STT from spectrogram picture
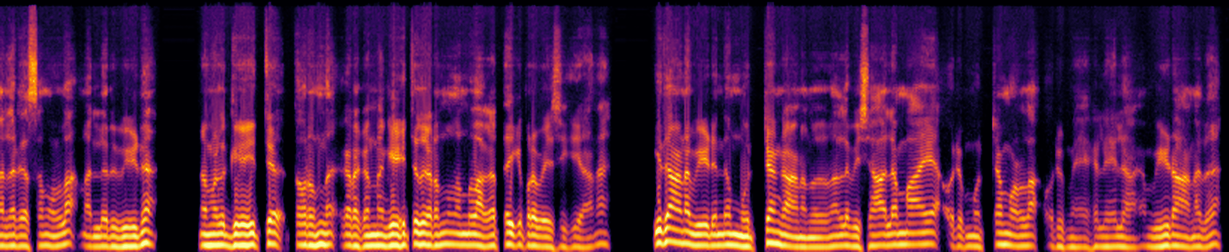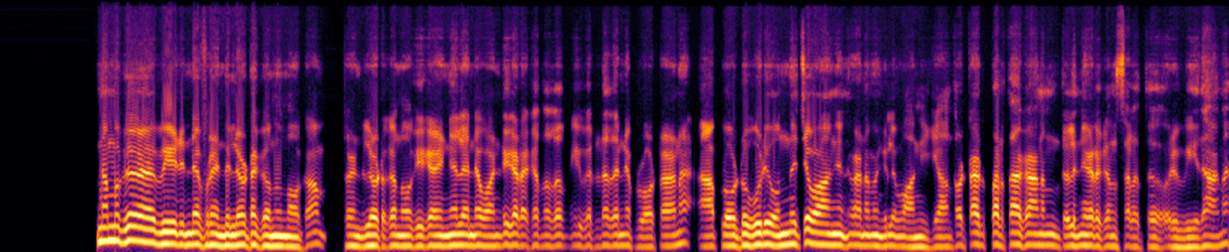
നല്ല രസമുള്ള നല്ലൊരു വീട്. നമ്മൾ ഗേറ്റ് തുറന്ന് കിടക്കുന്ന ഗേറ്റ് തുറന്ന് നമ്മൾ അകത്തേക്ക് പ്രവേശിക്കുകയാണ്. ഇതാണ് വീടിന്റെ മുറ്റം കാണുന്നത്. നല്ല വിശാലമായ ഒരു മുറ്റമുള്ള ഒരു മേഖലയിലാണ് വീടാണിത്. നമുക്ക് വീടിന്റെ ഫ്രണ്ടിലോട്ടൊക്കെ ഒന്ന് നോക്കാം. ഫ്രണ്ടിലോട്ടൊക്കെ നോക്കിക്കഴിഞ്ഞാൽ എന്റെ വണ്ടി കിടക്കുന്നതും ഇവരുടെ തന്നെ പ്ലോട്ടാണ്. ആ പ്ലോട്ട് കൂടി ഒന്നിച്ച് വാങ്ങി വേണമെങ്കിലും വാങ്ങിക്കാം. തൊട്ടടുപ്പുറത്താ കാണുന്ന തെളിഞ്ഞു കിടക്കുന്ന സ്ഥലത്ത് ഒരു വീടാണ്.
